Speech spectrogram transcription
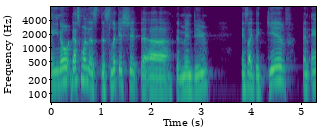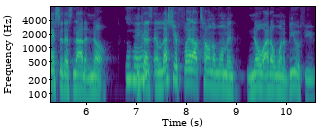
and you know that's one of the, the slickest shit that uh that men do. Is like to give an answer that's not a no. Mhm. Because unless you're flat out telling a woman, no, I don't want to be with you,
